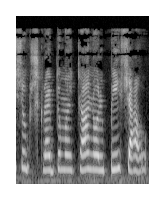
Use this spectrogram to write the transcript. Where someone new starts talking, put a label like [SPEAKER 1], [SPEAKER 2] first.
[SPEAKER 1] Subscribe to my channel. Peace out.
